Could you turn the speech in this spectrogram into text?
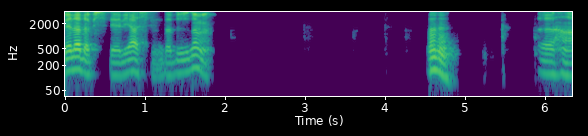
belə də pis deyil ya əslində, düzdürmü? Bəli. Ə, Ha,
